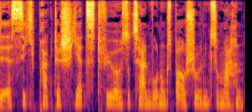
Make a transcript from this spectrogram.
es sich praktisch jetzt für sozialen Wohnungsbau Schulden zu machen.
